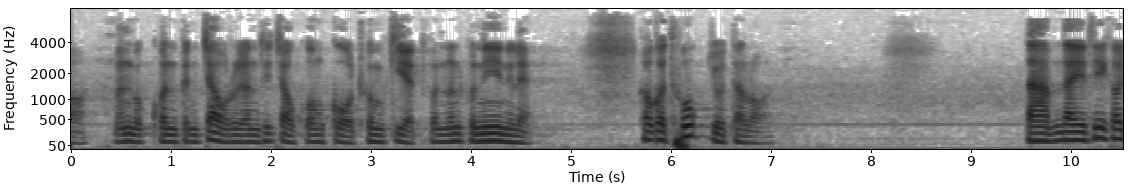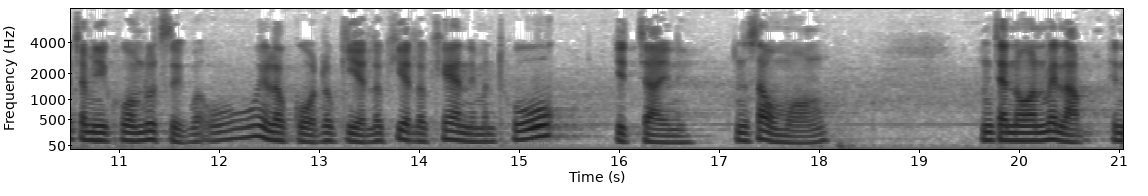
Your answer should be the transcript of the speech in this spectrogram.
ลอด มันบุคคลเป็นเจ้าเรือนที่เจ้าความโกรธความเกลียดคนนั้นคนนี้นี่แหละ เขาก็ทุกข์อยู่ตลอดตามใดที่เขาจะมีความรู้สึกว่า โอ้ยเราโกรธเราเกลียดเราเครียดเราแค้นเนี่ยมันทุกข์จิตใจนี่มันเศร้าหมอง มันจะนอนไม่หลับกิน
